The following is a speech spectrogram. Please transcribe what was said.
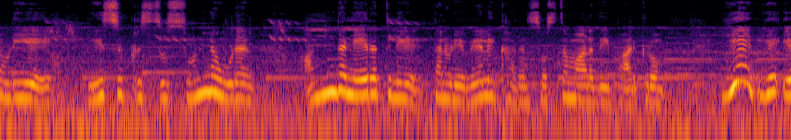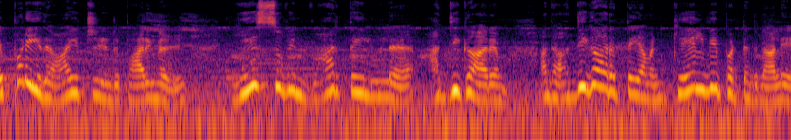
நொடியே இயேசு கிறிஸ்து சொன்னவுடன் அந்த நேரத்திலே தன்னுடைய வேலைக்காரன் சொஸ்தமானதை பார்க்கிறோம். ஏன் எப்படி இது ஆயிற்று என்று பாருங்கள். இயேசுவின் வார்த்தையில் உள்ள அதிகாரம் அந்த அதிகாரத்தை அவன் கேள்விப்பட்டதுனாலே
